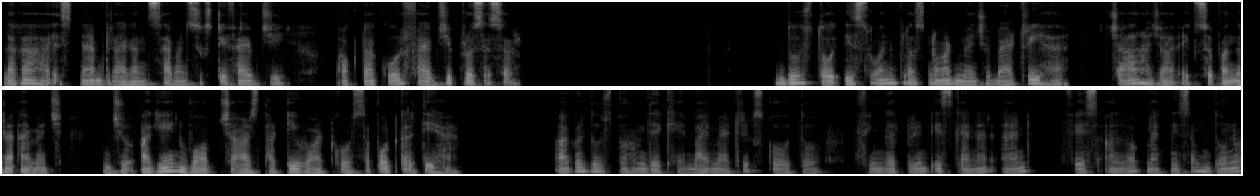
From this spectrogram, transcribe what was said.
लगा है Snapdragon 765G octa core five G processor दोस्तों, इस वन प्लस नॉट में जो बैटरी है, चार हज़ार एक सौ पंद्रह एम एच जो अगेन वॉप चार्ज 30 वाट को सपोर्ट करती है। अगर दोस्तों हम देखें बायोमेट्रिक्स को तो fingerprint scanner and face unlock mechanism दोनों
